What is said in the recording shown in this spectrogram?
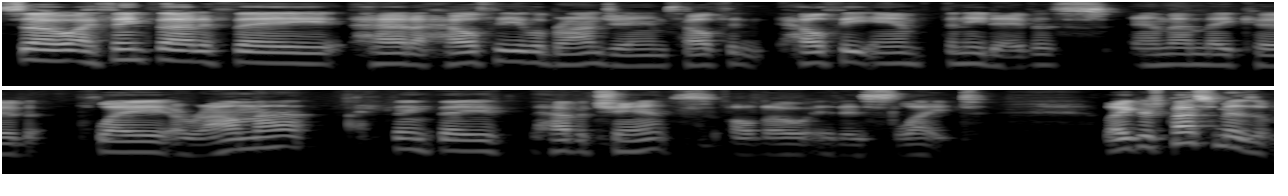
So I think that if they had a healthy LeBron James, healthy healthy Anthony Davis, and then they could play around that, think they have a chance, although it is slight. Lakers pessimism.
